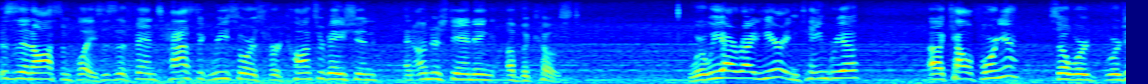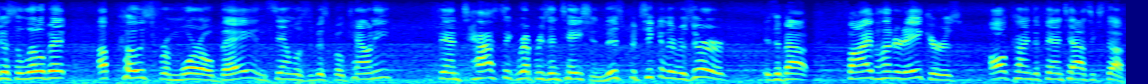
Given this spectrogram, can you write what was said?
This is an awesome place. This is a fantastic resource for conservation and understanding of the coast. Where we are right here in Cambria, uh, California. So we're, we're just a little bit up coast from Morro Bay in San Luis Obispo County. Fantastic representation. This particular reserve is about 500 acres, all kinds of fantastic stuff.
